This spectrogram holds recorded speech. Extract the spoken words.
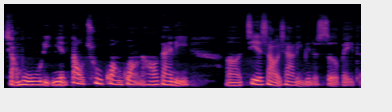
小木屋里面到处逛逛，然后带你。呃，介绍一下里面的设备等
